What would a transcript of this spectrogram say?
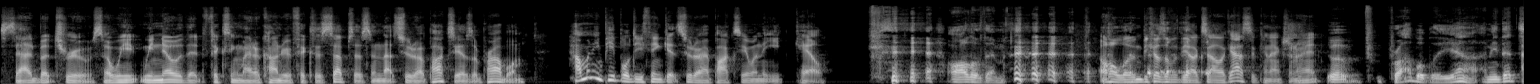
Sad but true. So we we know that fixing mitochondria fixes sepsis and that pseudohypoxia is a problem. How many people do you think get pseudohypoxia when they eat kale? All of them. All of them because of the oxalic acid connection, right? Uh, probably, yeah. I mean, that's.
